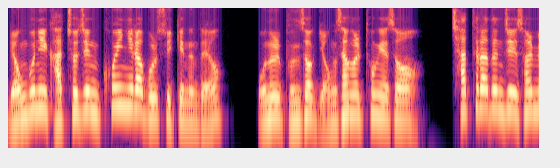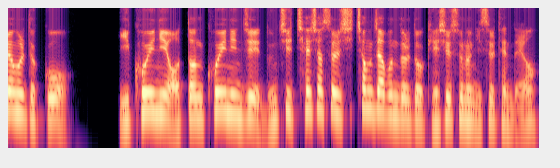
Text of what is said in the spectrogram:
명분이 갖춰진 코인이라 볼 수 있겠는데요. 오늘 분석 영상을 통해서 차트라든지 설명을 듣고 이 코인이 어떤 코인인지 눈치채셨을 시청자분들도 계실 수는 있을 텐데요.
